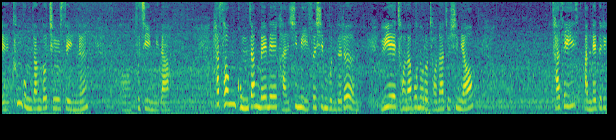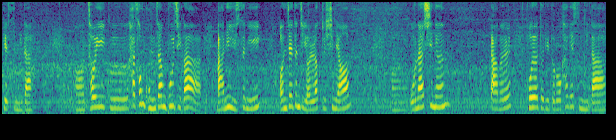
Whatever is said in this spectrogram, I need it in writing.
예, 큰 공장도 지을 수 있는 어, 부지입니다. 하성 공장 매매에 관심이 있으신 분들은 위에 전화번호로 전화 주시며 자세히 안내 드리겠습니다. 어, 저희 그 하성 공장 부지가 많이 있으니 언제든지 연락 주시면 어, 원하시는 땅을 보여드리도록 하겠습니다.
